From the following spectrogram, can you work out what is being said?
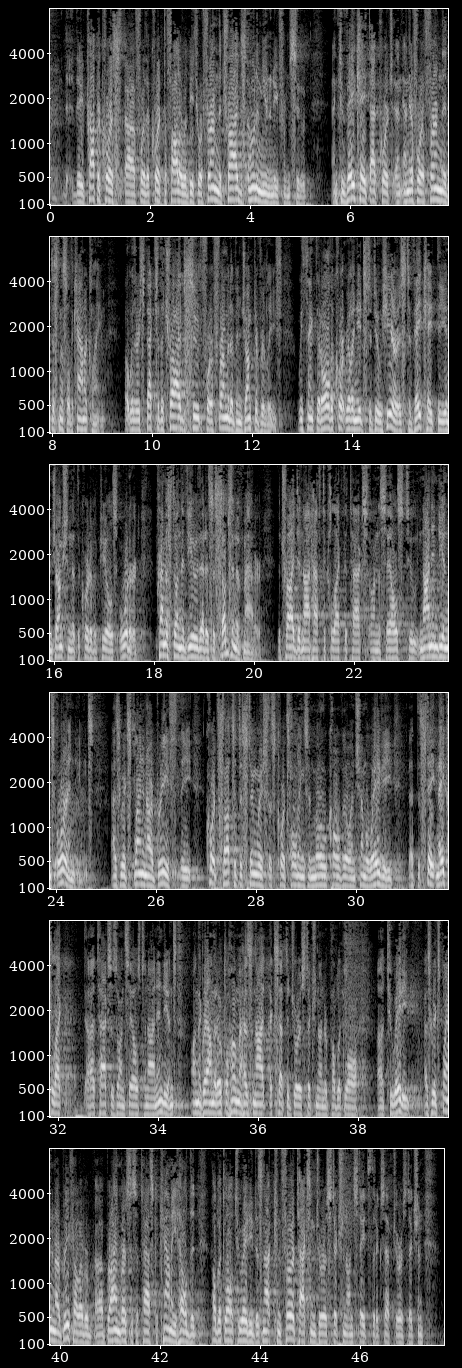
the proper course uh, for the court to follow would be to affirm the tribe's own immunity from suit and to vacate that portion and, and therefore affirm the dismissal of the counterclaim. But with respect to the tribe's suit for affirmative injunctive relief, we think that all the court really needs to do here is to vacate the injunction that the Court of Appeals ordered, premised on the view that as a substantive matter, the tribe did not have to collect the tax on the sales to non-Indians or Indians. As we explained in our brief, the court sought to distinguish this court's holdings in Moe, Colville, and Chemehuevi that the state may collect uh, taxes on sales to non-Indians on the ground that Oklahoma has not accepted jurisdiction under public law uh, 280. As we explained in our brief, however, uh, Bryan versus Itasca County held that public law 280 does not confer taxing jurisdiction on states that accept jurisdiction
